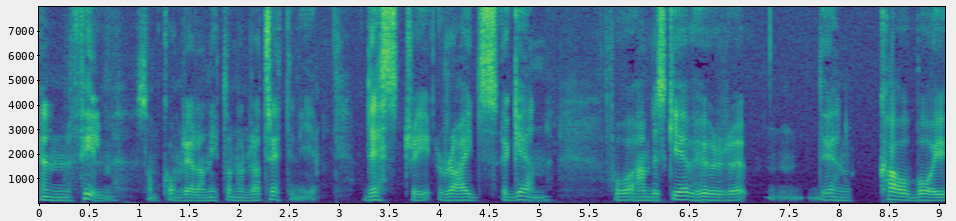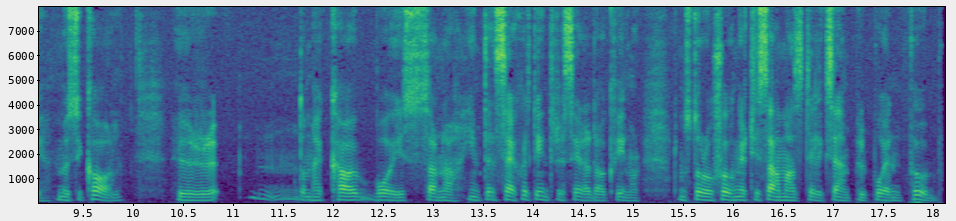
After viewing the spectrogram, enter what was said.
en film som kom redan 1939. Destry Rides Again. Och han beskrev hur eh, det är en cowboymusikal. Hur mm, de här cowboysarna inte är särskilt intresserade av kvinnor. De står och sjunger tillsammans till exempel på en pub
